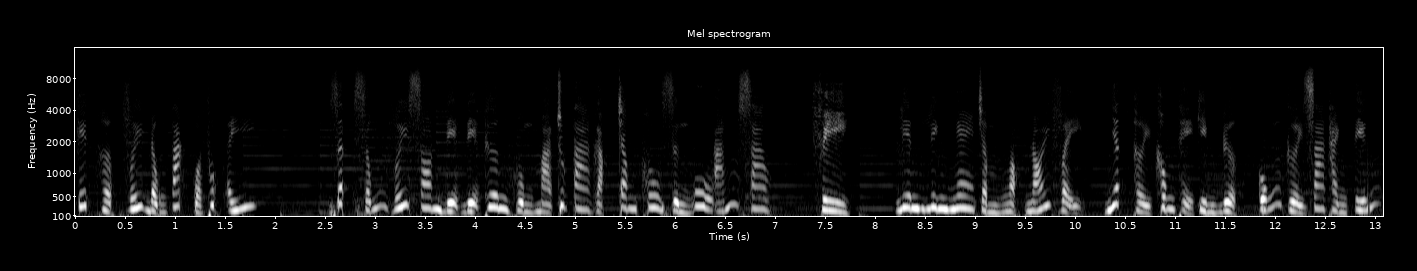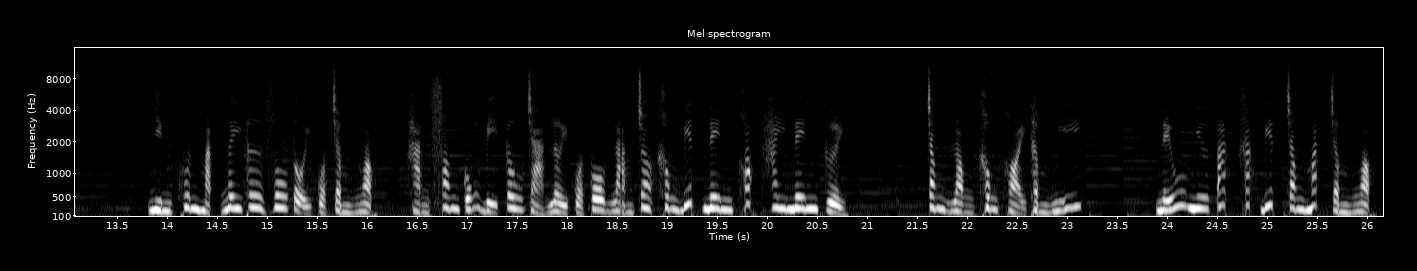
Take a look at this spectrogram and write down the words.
Kết hợp với động tác của thúc ấy. Rất giống với son địa địa thương hùng mà chúng ta gặp trong khu rừng u ám sao. Phì. Liên Linh nghe Trầm Ngọc nói vậy, nhất thời không thể kìm được, cũng cười ra thành tiếng. Nhìn khuôn mặt ngây thơ vô tội của Trầm Ngọc, Hàn Phong cũng bị câu trả lời của cô làm cho không biết nên khóc hay nên cười. Trong lòng không khỏi thầm nghĩ. Nếu như tác khắc biết trong mắt Trầm Ngọc,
